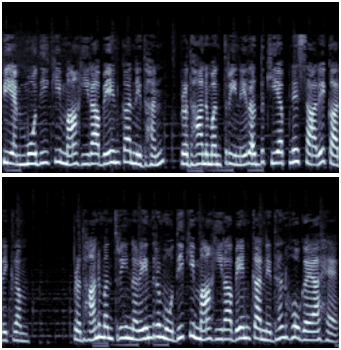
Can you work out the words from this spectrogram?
पीएम मोदी की माँ हीराबेन का निधन प्रधानमंत्री ने रद्द किए अपने सारे कार्यक्रम। प्रधानमंत्री नरेंद्र मोदी की माँ हीराबेन का निधन हो गया है।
